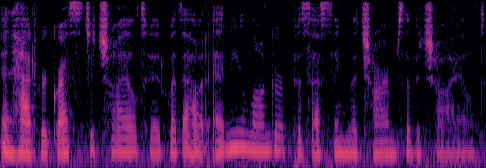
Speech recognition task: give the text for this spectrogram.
and had regressed to childhood without any longer possessing the charms of a child.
